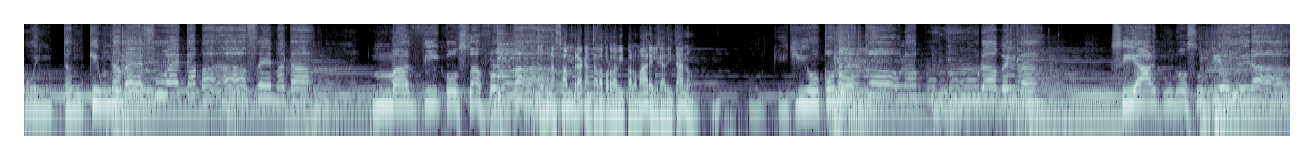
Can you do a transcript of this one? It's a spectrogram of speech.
Cuentan que una vez fue capaz de matar maldigo boca Esto es una zambra cantada por David Palomar, el gaditano. que yo conozco la pura verdad. Si alguno supiera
